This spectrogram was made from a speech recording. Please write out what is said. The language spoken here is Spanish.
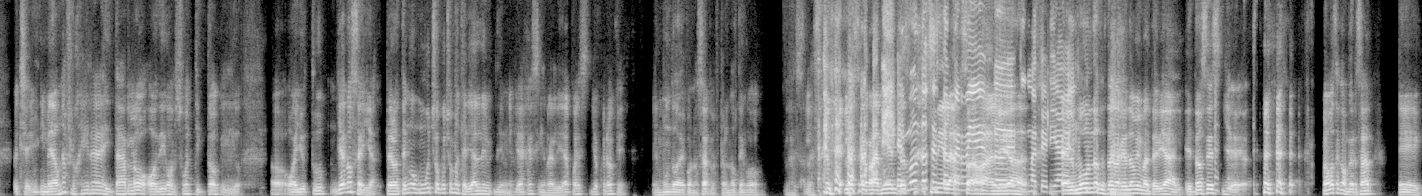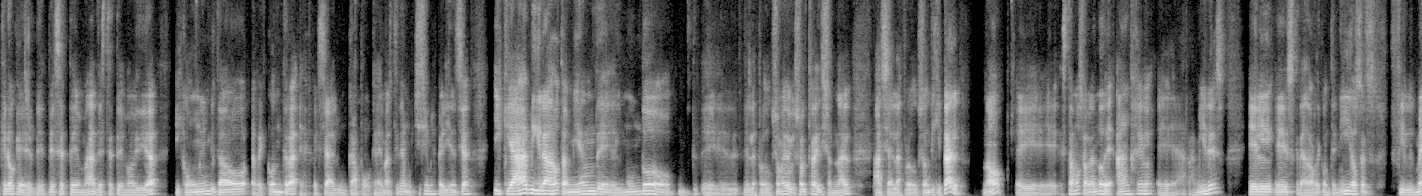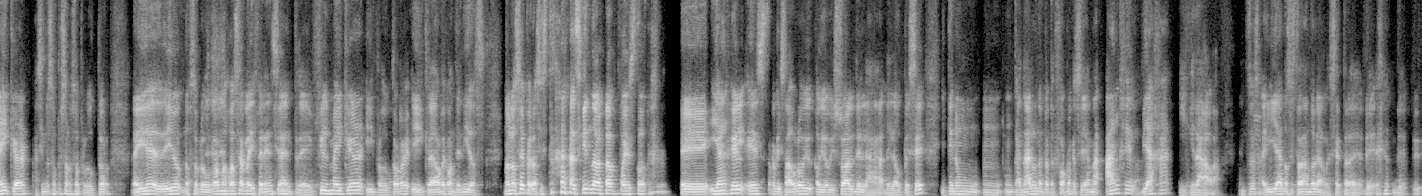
y me da una flojera editarlo o digo, subo a TikTok y digo, o a YouTube. Ya no sé ya, pero tengo mucho, mucho material de, de mis viajes y en realidad pues yo creo que el mundo debe conocerlos, pero no tengo las, las, las El herramientas mundo se ni está las perdiendo de tu habilidades. El material. mundo se está perdiendo mi material. Entonces, ye- vamos a conversar, eh, creo que de, de ese tema, de este tema hoy día, y con un invitado recontra especial, un capo que además tiene muchísima experiencia y que ha migrado también del mundo de, de la producción audiovisual tradicional hacia la producción digital, ¿no? Eh, estamos hablando de Ángel eh, Ramírez. Él es creador de contenidos, es filmmaker, así nos ha puesto nuestro productor. Ahí, de ahí nuestro productor nos va a hacer la diferencia entre filmmaker y productor y creador de contenidos. No lo sé, pero así está, así nos lo ha puesto. Eh, y Ángel es realizador audio- audiovisual de la, de la UPC y tiene un, canal, una plataforma que se llama Ángel Viaja y Graba. Entonces ahí ya nos está dando la receta de-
